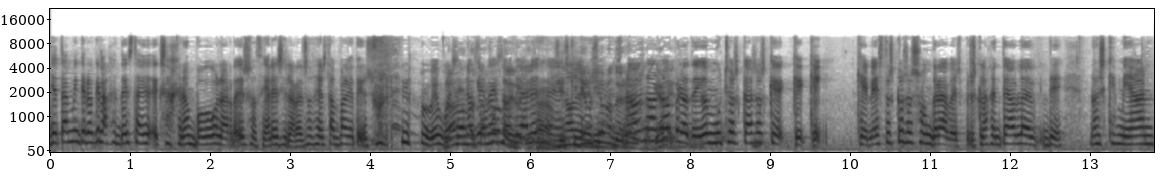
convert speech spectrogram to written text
yo también creo que la gente está exagera un poco con las redes sociales y las redes sociales están para que te insulten. Pues No, si no, no, no que redes de- sociales Ah, te- si es que yo no estoy hablando de No, redes no, no, sociales. pero te digo en muchos casos que, que, que, que en estas cosas son graves, pero es que la gente habla de, de, no es que me han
